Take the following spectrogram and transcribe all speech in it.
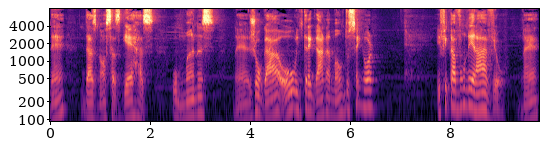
né, das nossas guerras humanas né, jogar ou entregar na mão do Senhor e ficar vulnerável, né,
